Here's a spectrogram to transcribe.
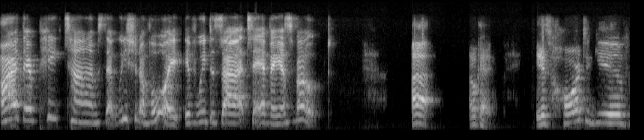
are there peak times that we should avoid if we decide to advance vote? Uh, okay. It's hard to give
